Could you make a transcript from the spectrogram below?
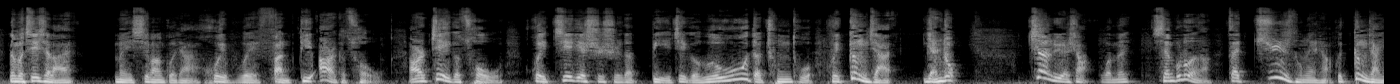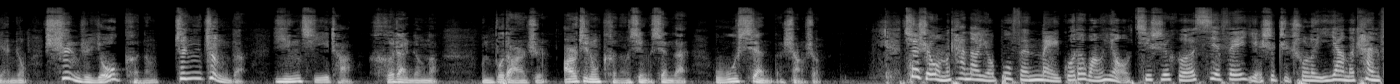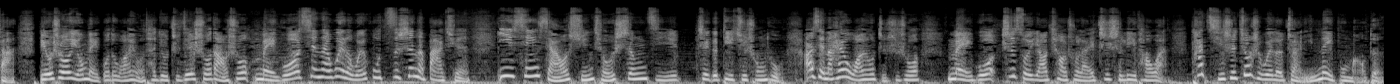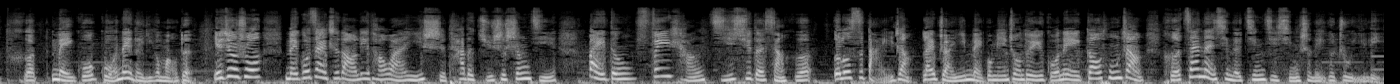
那么接下来，美西方国家会不会犯第二个错误？而这个错误会结结实实的比这个俄乌的冲突会更加严重。战略上我们先不论啊，在军事层面上会更加严重，甚至有可能真正的引起一场核战争呢？我们不得而知。而这种可能性现在无限的上升。确实，我们看到有部分美国的网友其实和谢飞也是指出了一样的看法。比如说，有美国的网友他就直接说到：“说美国现在为了维护自身的霸权，一心想要寻求升级这个地区冲突。而且呢，还有网友指出说，美国之所以要跳出来支持立陶宛，它其实就是为了转移内部矛盾和美国国内的一个矛盾。也就是说，美国在指导立陶宛以使它的局势升级。拜登非常急需的想和俄罗斯打一仗，来转移美国民众对于国内高。”通胀和灾难性的经济形势的一个注意力。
